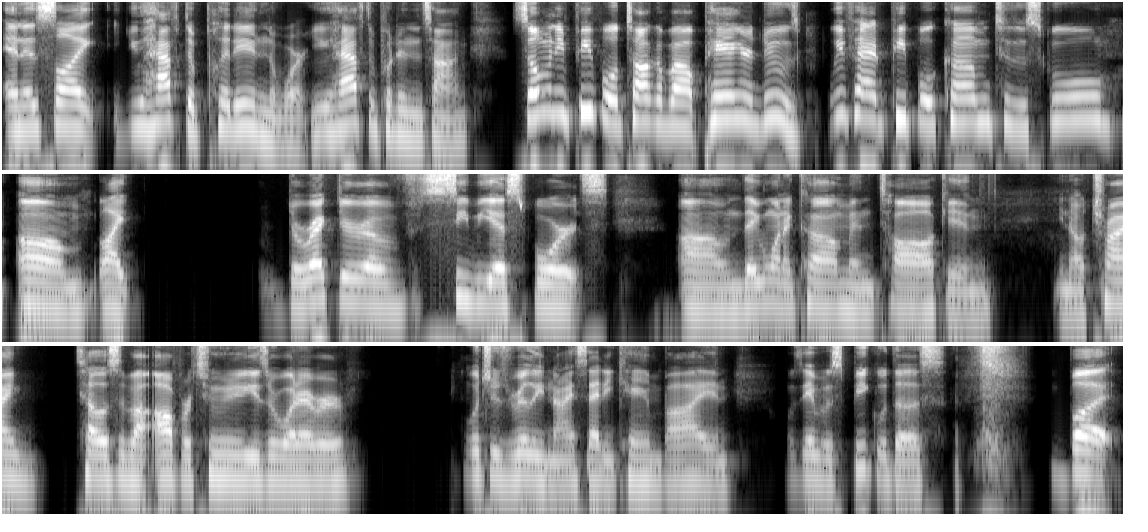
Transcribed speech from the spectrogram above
And it's like you have to put in the work. You have to put in the time. So many people talk about paying your dues. We've had people come to the school, um, like director of CBS Sports. Um, they want to come and talk and, you know, try and tell us about opportunities or whatever, which was really nice that he came by and was able to speak with us. But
